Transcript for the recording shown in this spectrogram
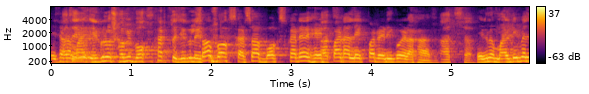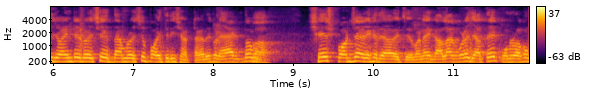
আচ্ছা এগুলো সবই বক্স কাট তো যেগুলো সব বক্স কাট সব বক্স কাটের হেড পার্ট আর লেগ পার্ট রেডি করে রাখা আছে। আচ্ছা। এগুলো মাল্টিপল জয়েন্টে রয়েছে এর দাম রয়েছে পঁয়ত্রিশ হাজার টাকা। দেখুন একদম শেষ পর্যায়ে রেখে দেওয়া হয়েছে মানে গালা করে যাতে কোনো রকম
